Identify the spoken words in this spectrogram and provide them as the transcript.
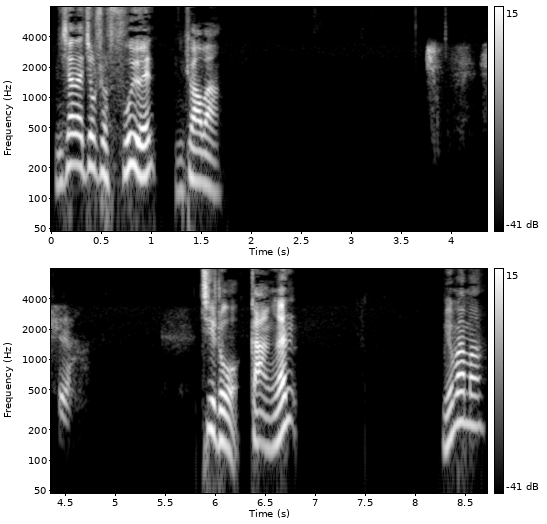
你现在就是浮云，你知道吧？是啊。记住感恩，明白吗？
